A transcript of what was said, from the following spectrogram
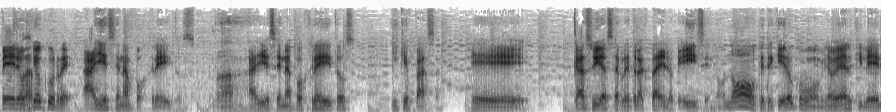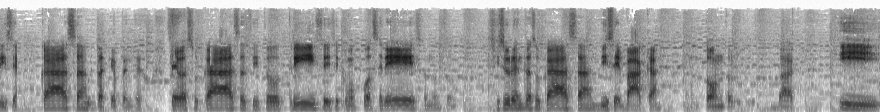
Pero, Claro. ¿qué ocurre? Hay escena post créditos. Ah, Hay escena post créditos. ¿Y qué pasa? Eh, Kazuya se retracta de lo que hice, ¿no? No, que te quiero como mi novia de alquiler y se va a su casa Puta, qué pendejo. se va a su casa, así todo triste, dice cómo puedo hacer eso, ¿no? Todo. Shizuru entra a su casa, dice vaca, tonto, vaca. Y,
